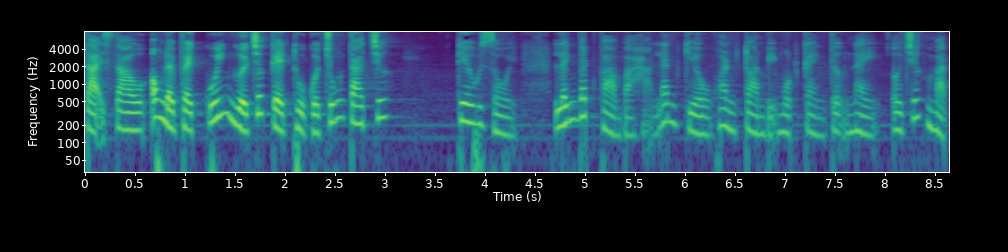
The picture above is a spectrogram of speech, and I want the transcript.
Tại sao ông lại phải cúi người trước kẻ thù của chúng ta chứ? Tiêu rồi, lãnh bất phàm và Hạ Lan Kiều hoàn toàn bị một cảnh tượng này ở trước mặt,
